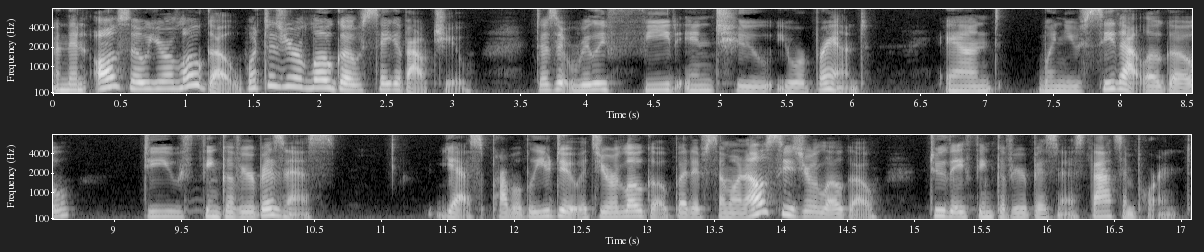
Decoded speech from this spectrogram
And then also your logo. What does your logo say about you? Does it really feed into your brand? And when you see that logo, do you think of your business? Yes, probably you do. It's your logo. But if someone else sees your logo, do they think of your business? That's important.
